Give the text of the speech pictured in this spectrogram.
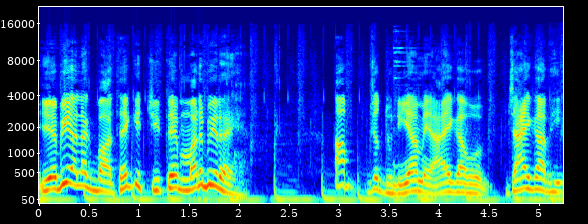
यह भी अलग बात है कि चीते मर भी रहे हैं। अब जो दुनिया में आएगा, वो जाएगा भी।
